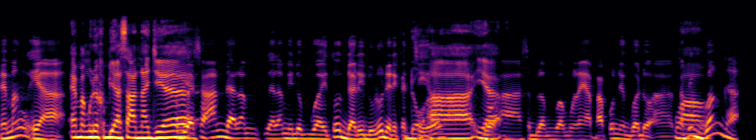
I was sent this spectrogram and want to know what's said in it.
memang ya Emang udah kebiasaan aja kebiasaan dalam dalam hidup gue itu dari dulu dari kecil doa, ya. doa sebelum gue mulai apa pun ya gue doa. Tapi Wow. gue nggak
